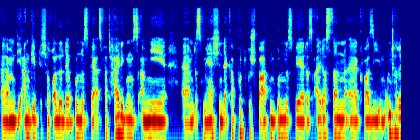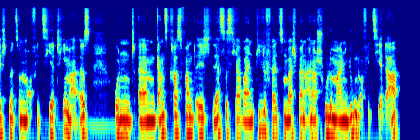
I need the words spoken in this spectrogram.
ähm, die angebliche Rolle der Bundeswehr als Verteidigungsarmee, ähm, das Märchen der kaputtgesparten Bundeswehr, dass all das dann äh, quasi im Unterricht mit so einem Offizier Thema ist. Und ähm, ganz krass fand ich, letztes Jahr war in Bielefeld zum Beispiel an einer Schule mal ein Jugendoffizier da.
